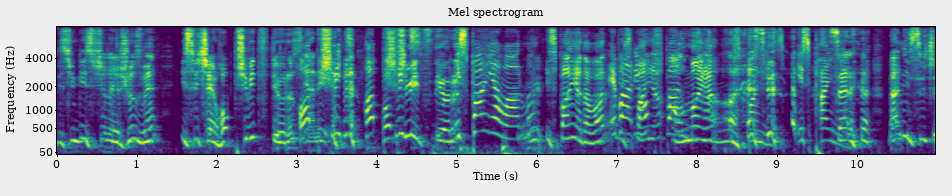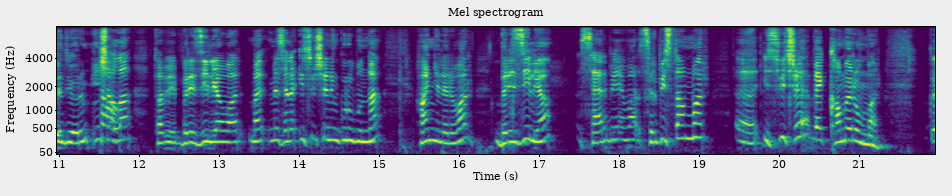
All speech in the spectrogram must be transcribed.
Biz çünkü İsviçre'de yaşıyoruz ve İsviçre Hopşvitz diyoruz. Hop yani şvit, hop Hopşvitz şvit. diyoruz. İspanya var mı? İspanya'da var. E bari İspanya, hop İspanya. Almanya. İspanya. İspanya. Sen, ben İsviçre diyorum. İnşallah tabii Brezilya var. Me- Mesela İsviçre'nin grubunda hangileri var? Brezilya, Serbiya var, Sırbistan var, e, İsviçre ve Kamerun var. E,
